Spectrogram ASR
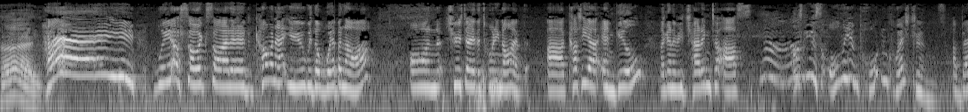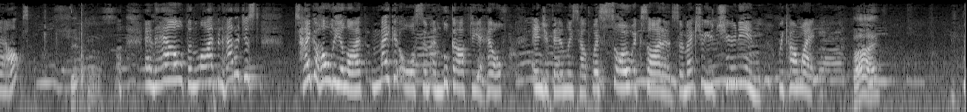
Hey. Hey! We are so excited coming at you with a webinar on Tuesday the 29th. Uh, Katia and Gil are going to be chatting to us, asking us all the important questions about Fitness. and health and life and how to just take a hold of your life, make it awesome, and look after your health and your family's health. We're so excited. So make sure you tune in. We can't wait. Bye.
